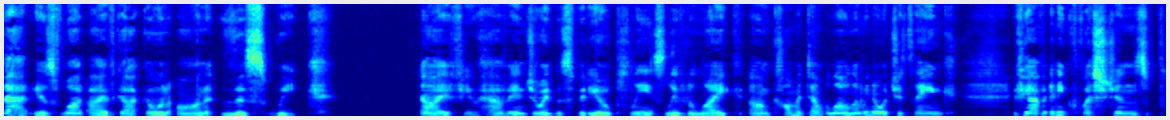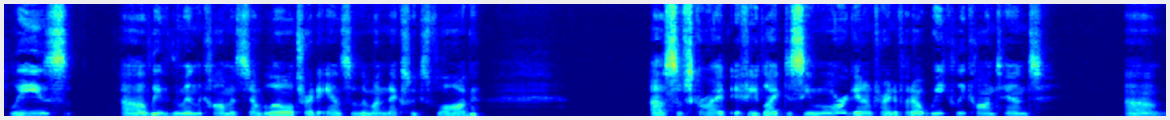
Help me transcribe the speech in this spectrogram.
that is what I've got going on this week. Uh, if you have enjoyed this video, please leave it a like. Um, comment down below. Let me know what you think. If you have any questions, please uh, leave them in the comments down below. I'll try to answer them on next week's vlog. Uh, subscribe if you'd like to see more. Again, I'm trying to put out weekly content. Um,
